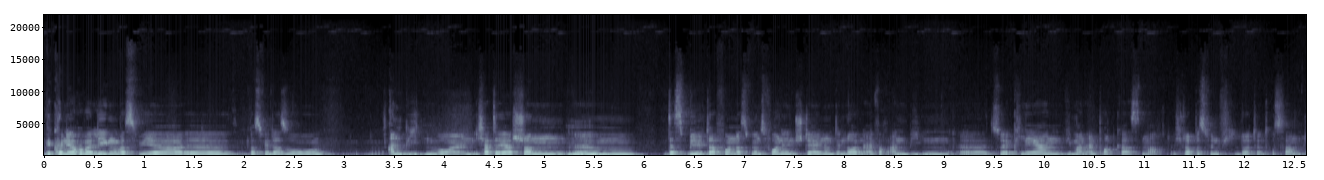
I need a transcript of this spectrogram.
Wir können ja auch überlegen, was wir, äh, was wir da so anbieten wollen. Ich hatte ja schon ähm, das Bild davon, dass wir uns vorne hinstellen und den Leuten einfach anbieten, äh, zu erklären, wie man einen Podcast macht. Ich glaube, das finden viele Leute interessant.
